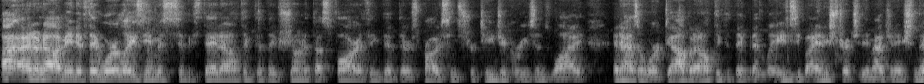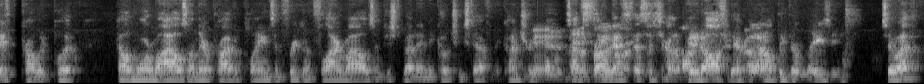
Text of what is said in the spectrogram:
I, I don't know. I mean, if they were lazy in Mississippi State, I don't think that they've shown it thus far. I think that there's probably some strategic reasons why it hasn't worked out, but I don't think that they've been lazy by any stretch of the imagination. They've probably put hell more miles on their private planes and frequent flyer miles than just about any coaching staff in the country. Yeah, it's not they to say probably that it's necessarily paid off yet, but I don't think they're lazy. So what?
